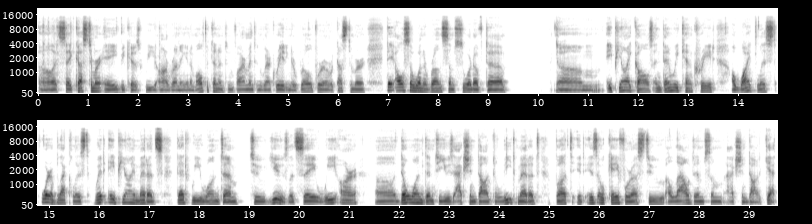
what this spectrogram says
uh, let's say customer A because we are running in a multi-tenant environment and we're creating a role for our customer. They also want to run some sort of the um, API calls and then we can create a whitelist or a blacklist with API methods that we want them to use. Let's say we are uh, don't want them to use action.delete method, but it is okay for us to allow them some action.get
